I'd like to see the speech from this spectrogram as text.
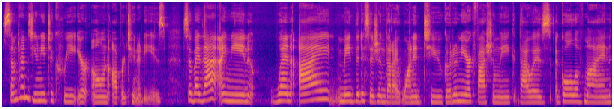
Sometimes you need to create your own opportunities. So, by that, I mean, when I made the decision that I wanted to go to New York Fashion Week, that was a goal of mine.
